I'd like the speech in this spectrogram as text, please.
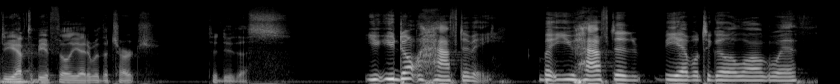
Do you have to be affiliated with the church to do this? You, you don't have to be, but you have to be able to go along with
